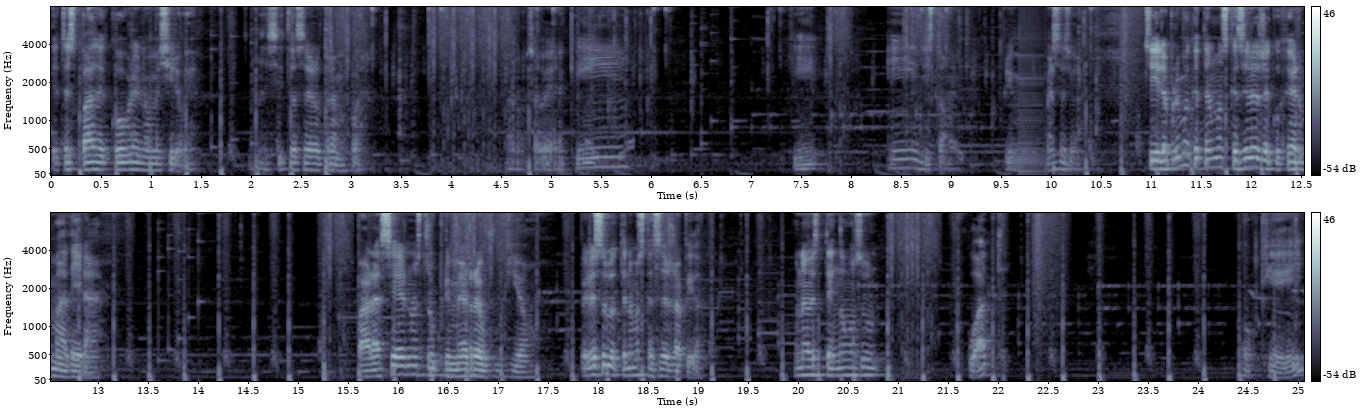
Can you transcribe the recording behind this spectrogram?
esta espada de cobre no me sirve. Necesito hacer otra mejor. Vamos a ver aquí. Aquí. Y listo. Primera sesión. Sí, lo primero que tenemos que hacer es recoger madera. Para hacer nuestro primer refugio. Pero eso lo tenemos que hacer rápido. Una vez tengamos un... ¿What? Ok.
